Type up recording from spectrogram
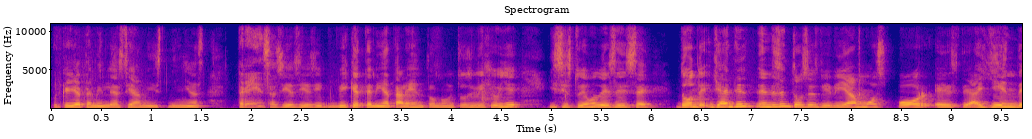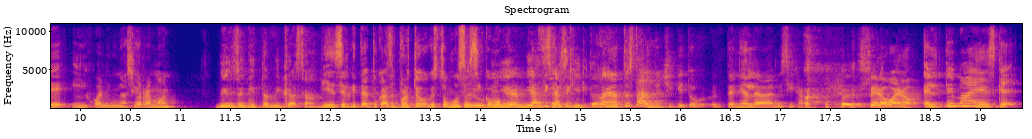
Porque ella también le hacía a mis niñas trenzas y así, así. Vi que tenía talento, ¿no? Entonces le dije, oye, ¿y si estudiamos belleza? Dice, ¿dónde? Ya en, en ese entonces vivíamos por este, Allende y Juan Ignacio Ramón. Bien cerquita a mi casa. Bien cerquita de tu casa, por eso digo que estamos así como bien, que casi, casi. Bueno, tú estabas muy chiquito, tenías la edad de mis hijas. Sí. Pero bueno, el tema es que,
